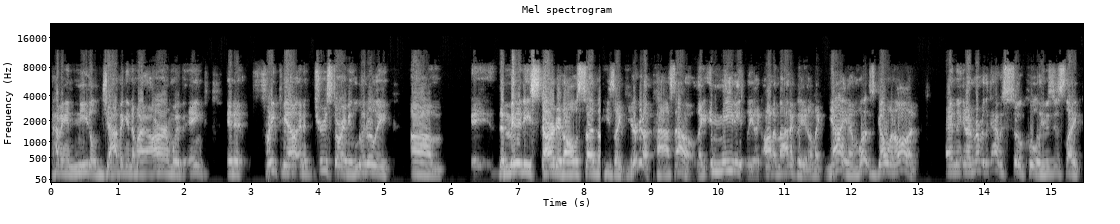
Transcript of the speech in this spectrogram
having a needle jabbing into my arm with ink and it freaked me out. And a true story, I mean, literally, um, the minute he started, all of a sudden he's like, "You're gonna pass out!" Like immediately, like automatically. And I'm like, "Yeah, I am. What's going on?" And, and I remember the guy was so cool. He was just like,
